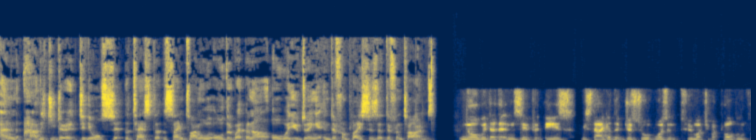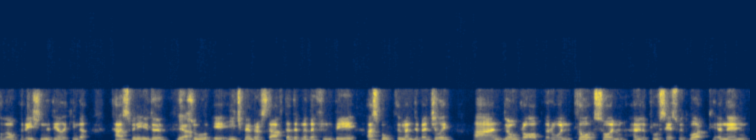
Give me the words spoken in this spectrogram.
And how did you do it? Did you all sit the test at the same time or, or the webinar, or were you doing it in different places at different times? No, we did it in separate days. We staggered it just so it wasn't too much of a problem for the operation, the daily kind of tasks we need to do. Yeah. So each member of staff did it in a different day. I spoke to them individually and they all brought up their own thoughts on how the process would work. And then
